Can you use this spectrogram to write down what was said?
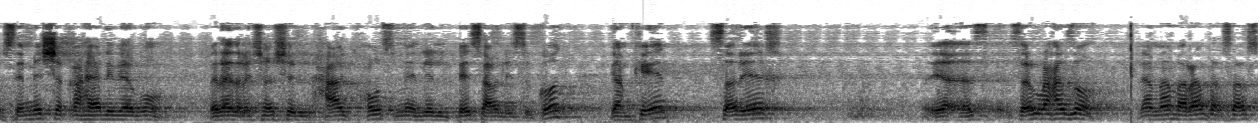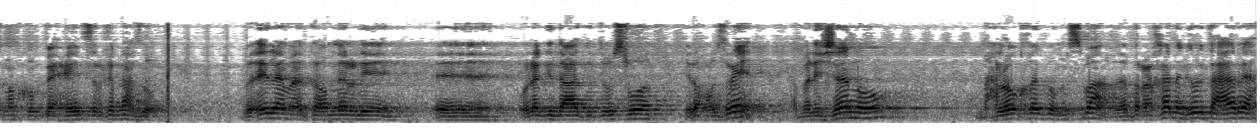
עושה משך היה לי ויבוא. בלילה הראשון של חג, חוץ מליל פסח ולסוכות, גם כן צריך, צריך לחזור. למה מרן פסח סמך ק"ח צריכים לחזור. ואלא אם אתה אומר לי, אולי גדעת תוספות, לא חוזרים, אבל יש לנו מחלוקת במצווה, והברכה נגרית אחריה.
